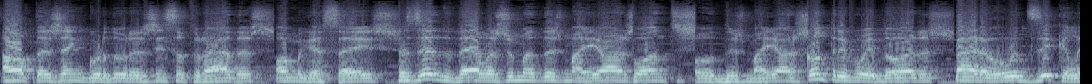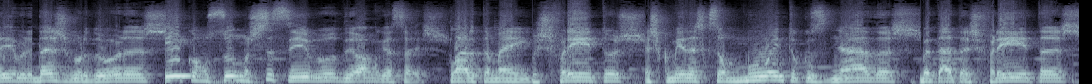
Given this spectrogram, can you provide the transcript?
altas em gorduras insaturadas, ômega 6, fazendo delas uma das maiores fontes ou dos maiores contribuidores para o desequilíbrio das gorduras e consumo excessivo de ômega 6. Claro também os fritos, as comidas que são muito cozinhadas, batatas fritas,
